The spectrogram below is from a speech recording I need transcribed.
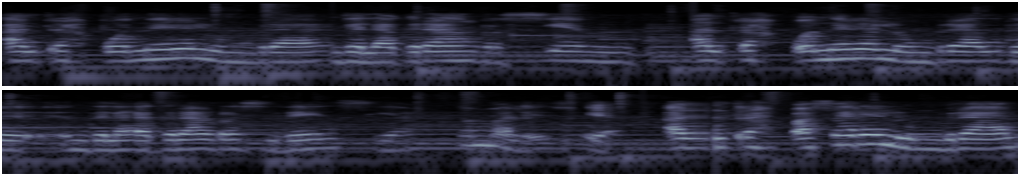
Al trasponer el umbral de la gran al trasponer el umbral de, de la gran residencia, no al traspasar el umbral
